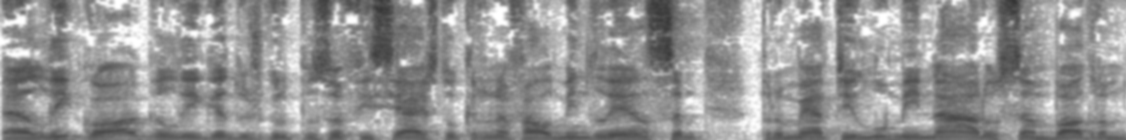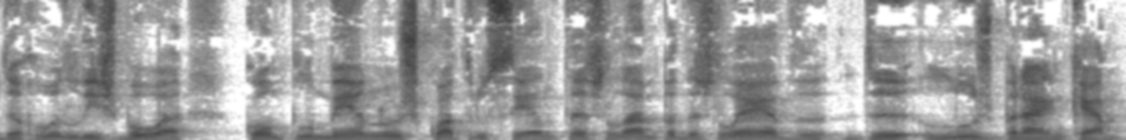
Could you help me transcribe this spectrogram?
A Ligog, Liga dos Grupos Oficiais do Carnaval Mindelense, promete iluminar o Sambódromo da Rua de Lisboa com pelo menos 400 lâmpadas LED de luz branca.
